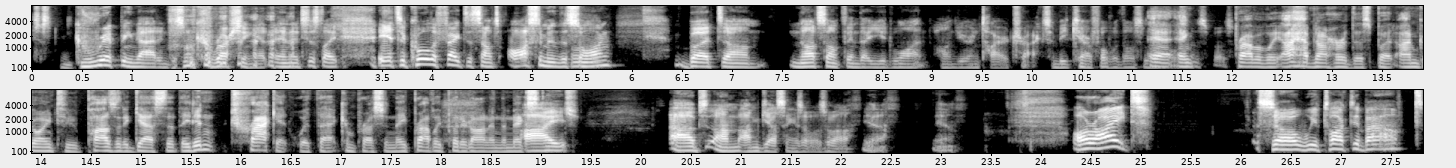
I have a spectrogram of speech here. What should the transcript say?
just gripping that and just crushing it, and it's just like, it's a cool effect. It sounds awesome in the mm-hmm. song, mm-hmm. but um, not something that you'd want on your entire track. So be careful with those levels. And, and probably, I have not heard this, but I'm going to posit a guess that they didn't track it with that compression. They probably put it on in the mix I, stage. I'm, I'm guessing so as well. Yeah, yeah. All right. So we've talked about.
